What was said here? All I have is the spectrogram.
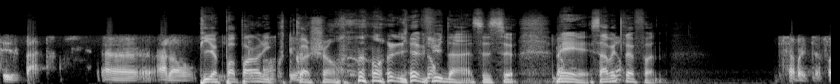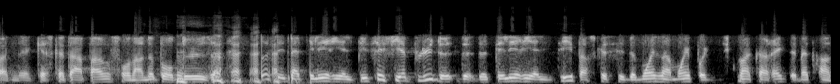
sait se battre. Euh, alors, Puis il n'a pas peur des coups de cochon. On l'a vu dans, c'est ça. Mais ça va être le fun ça va être le fun. Qu'est-ce que tu en penses? On en a pour deux ans. ça, c'est de la télé-réalité. Tu sais, s'il n'y a plus de, de, télé-réalité parce que c'est de moins en moins politiquement correct de mettre en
